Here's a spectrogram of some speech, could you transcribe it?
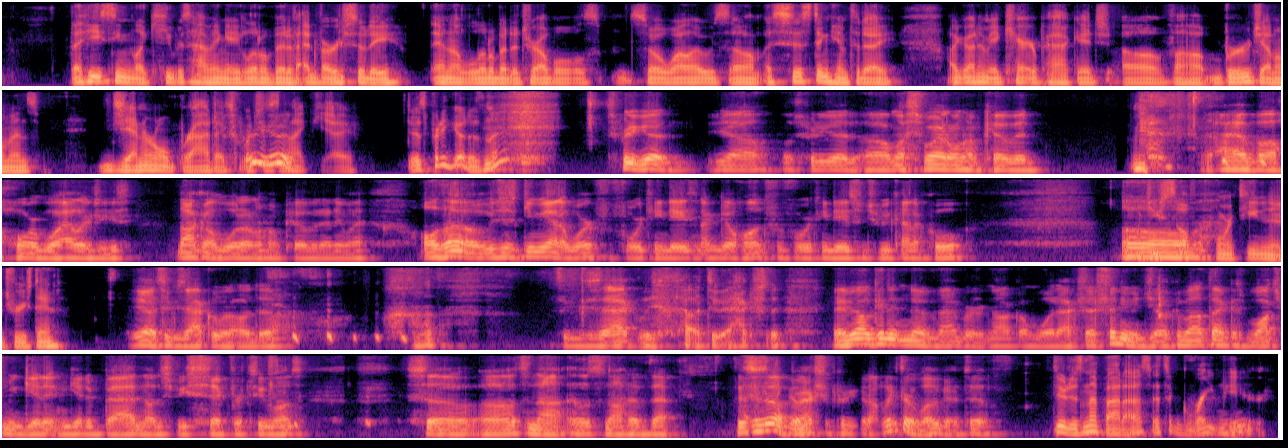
that he seemed like he was having a little bit of adversity and a little bit of troubles. So while I was um, assisting him today, I got him a care package of uh, Brew Gentlemen's General Braddock, which pretty is an good. IPA. It's pretty good, isn't it? It's pretty good. Yeah, that's pretty good. Um, I swear I don't have COVID. I have uh, horrible allergies. Knock on wood, I don't have COVID anyway. Although it would just get me out of work for 14 days and I can go hunt for 14 days, which would be kind of cool. Would you Um, self quarantine in a tree stand? Yeah, it's exactly what I would do. it's exactly what I would do, actually. Maybe I'll get it in November, knock on wood. Actually, I shouldn't even joke about that because watch me get it and get it bad, and I'll just be sick for two months. So uh, let's not let's not have that. This is up. They're actually pretty good. I like their logo too. Dude, isn't that badass? It's a great Mhm. beer.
